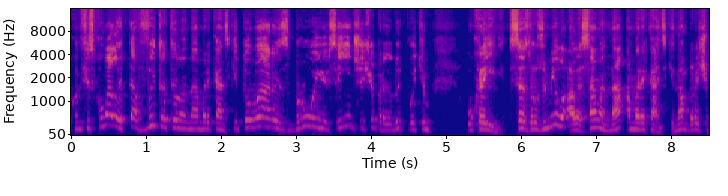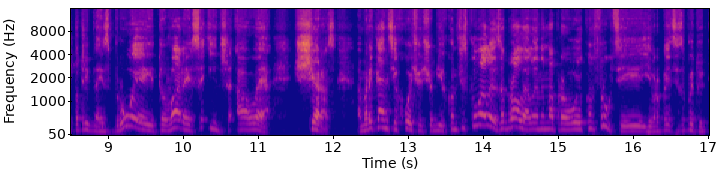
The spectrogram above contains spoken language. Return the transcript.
конфіскували та витратили на американські товари, зброю і все інше, що передадуть потім Україні. Все зрозуміло, але саме на американські. Нам, до речі, потрібна і зброя, і товари, і все інше. Але ще раз, американці хочуть, щоб їх конфіскували, забрали, але нема правової конструкції. Європейці запитують:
